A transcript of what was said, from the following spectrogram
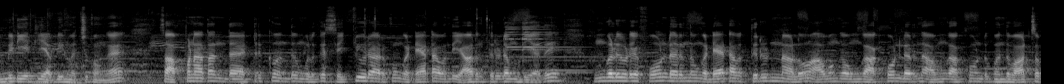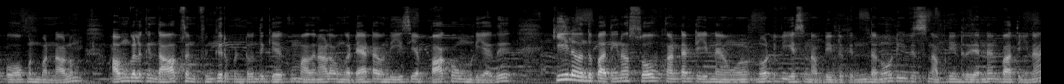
இமீடியட்லி அப்படின்னு வச்சுக்கோங்க. ஸோ அப்போனா தான் இந்த ட்ரிக் வந்து உங்களுக்கு செக்யூராக இருக்கும். உங்கள் டேட்டா வந்து யாரும் திருட முடியாது. உங்களுடைய ஃபோனில் இருந்து உங்கள் டேட்டாவை திருடினாலும் அவங்க உங்கள் அக்கௌண்ட்லேருந்து அவங்க அக்கௌண்ட்டுக்கு வந்து வாட்ஸ்அப்பை ஓப்பன் பண்ணாலும் அவங்களுக்கு இந்த ஆப்ஷன் ஃபிங்கர் பிரிண்ட் வந்து கேட்கும் அதனால் உங்கள் டேட்டா வந்து ஈஸியாக பார்க்கவும் முடியாது. கீழே வந்து பார்த்தீங்கன்னா சோவ் கண்டென்ட் என்ன நோட்டிஃபிகேஷன் அப்படின்னு இருக்குது இந்த நோட்டிஃபிகேஷன் அப்படின்றது என்னென்னு பார்த்தீங்கன்னா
